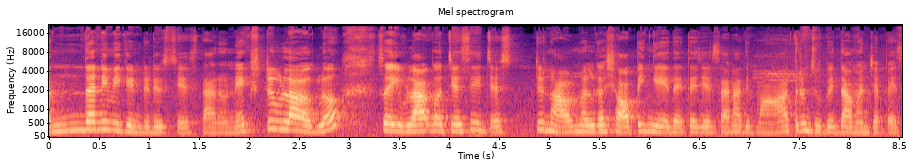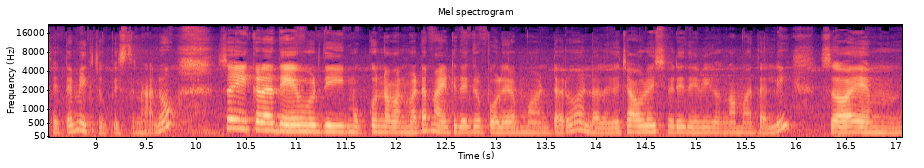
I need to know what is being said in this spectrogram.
అందరినీ మీకు ఇంట్రడ్యూస్ చేస్తాను నెక్స్ట్ వ్లాగ్లో. సో ఈ వ్లాగ్ వచ్చేసి జస్ట్ నార్మల్గా షాపింగ్ ఏదైతే చేశానో అది మాత్రం చూపిద్దామని చెప్పేసి అయితే మీకు చూపిస్తున్నాను. సో ఇక్కడ దేవుడిది ముక్కున్నాం అనమాట మా ఇంటి దగ్గర పోలేరమ్మ అంటారు. అండ్ అలాగే చౌడేశ్వరి దేవి గంగమ్మ తల్లి. సో ఐఎమ్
